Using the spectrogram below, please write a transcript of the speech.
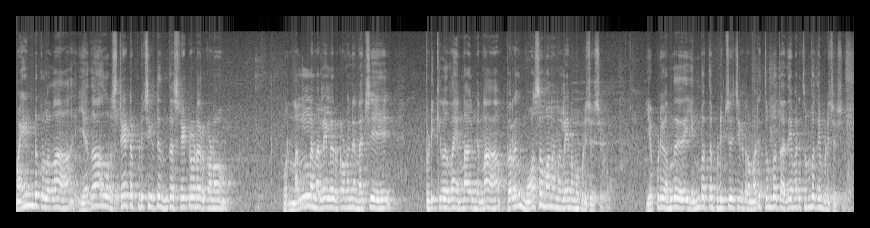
மைண்டுக்குள்ளே தான் ஏதாவது ஒரு ஸ்டேட்டை பிடிச்சிக்கிட்டு இந்த ஸ்டேட்டோடு இருக்கணும். ஒரு நல்ல நிலையில் இருக்கணும்னு நினச்சி பிடிக்கிறது தான் என்ன ஆகுன்னு சொன்னால் பிறகு மோசமான நிலையை நம்ம பிடிச்சி வச்சுக்குவோம் எப்படி வந்து இன்பத்தை பிடிச்சி வச்சுக்கிற மாதிரி துன்பத்தை அதே மாதிரி துன்பத்தையும் பிடிச்சி வச்சுக்குவோம்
